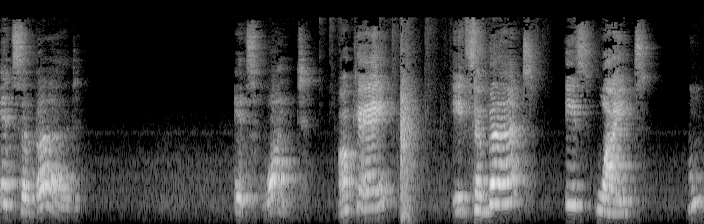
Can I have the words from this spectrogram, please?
It's a bird. It's white. Ok. It's a bird, it's white. Un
